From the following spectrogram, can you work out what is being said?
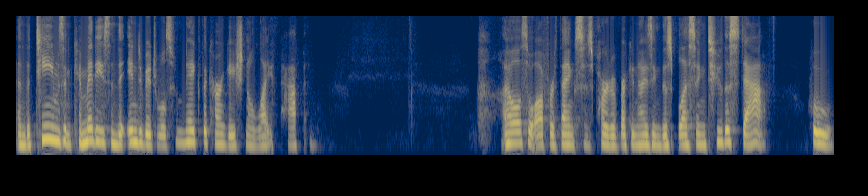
and the teams and committees and the individuals who make the congregational life happen. I also offer thanks as part of recognizing this blessing to the staff who,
